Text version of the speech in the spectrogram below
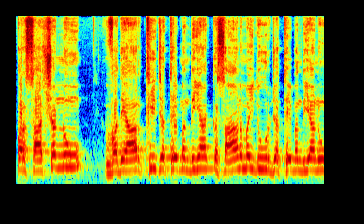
ਪ੍ਰਸ਼ਾਸਨ ਨੂੰ ਵਿਦਿਆਰਥੀ ਜਥੇਬੰਦੀਆਂ ਕਿਸਾਨ ਮਜ਼ਦੂਰ ਜਥੇਬੰਦੀਆਂ ਨੂੰ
